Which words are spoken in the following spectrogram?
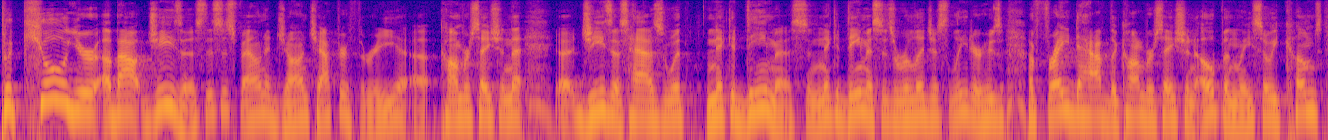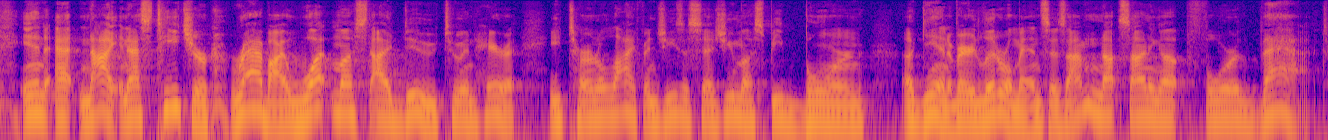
peculiar about Jesus. This is found in John chapter 3, a conversation that uh, Jesus has with Nicodemus. And Nicodemus is a religious leader who's afraid to have the conversation openly, so he comes in at night and asks, Teacher, Rabbi, what must I do to inherit eternal life? And Jesus says, You must be born again. A very literal man says, I'm not signing up for that.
